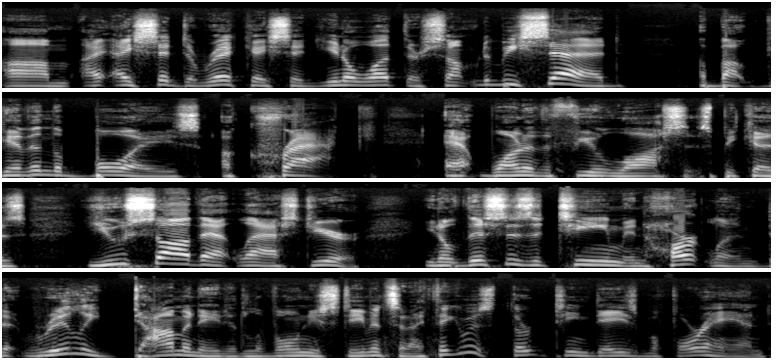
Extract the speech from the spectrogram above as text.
Um, I, I said to Rick, I said, you know what? There's something to be said about giving the boys a crack at one of the few losses because you saw that last year. You know, this is a team in Hartland that really dominated Livonia Stevenson. I think it was 13 days beforehand.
